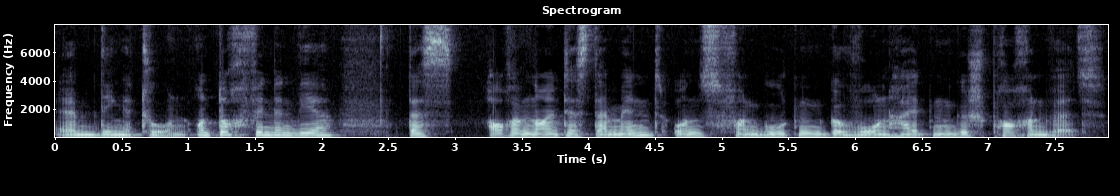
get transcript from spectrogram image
ähm, Dinge tun. Und doch finden wir, dass auch im Neuen Testament uns von guten Gewohnheiten gesprochen wird.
